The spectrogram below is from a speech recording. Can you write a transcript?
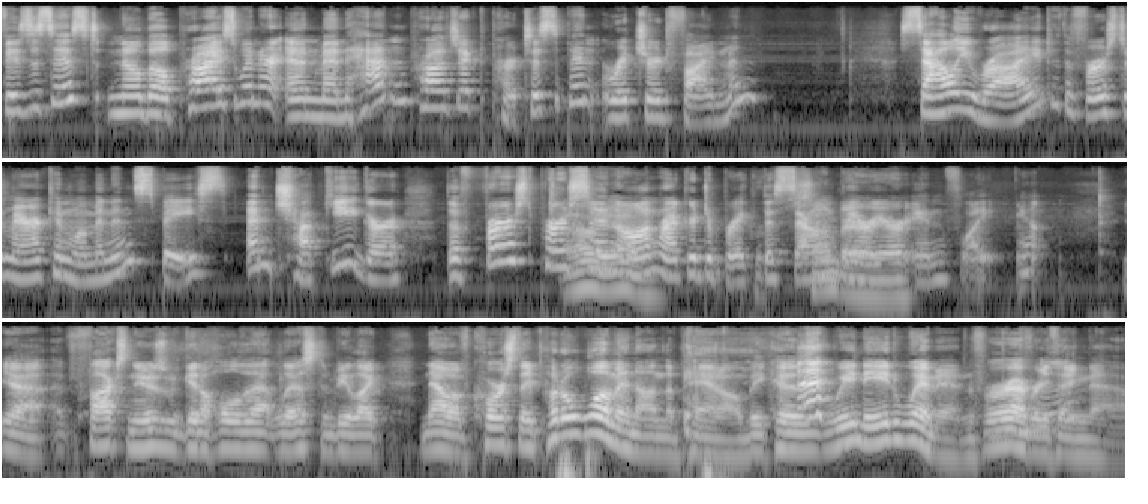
Physicist, Nobel Prize winner, and Manhattan Project participant Richard Feynman. Sally Ride, the first American woman in space, and Chuck Yeager, the first oh, person Oh, yeah. on record to break the sound, Sound barrier. barrier. in flight. Yep. Yeah, Fox News would get a hold of that list and be like, now, of course, they put a woman on the panel because we need women for everything now.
